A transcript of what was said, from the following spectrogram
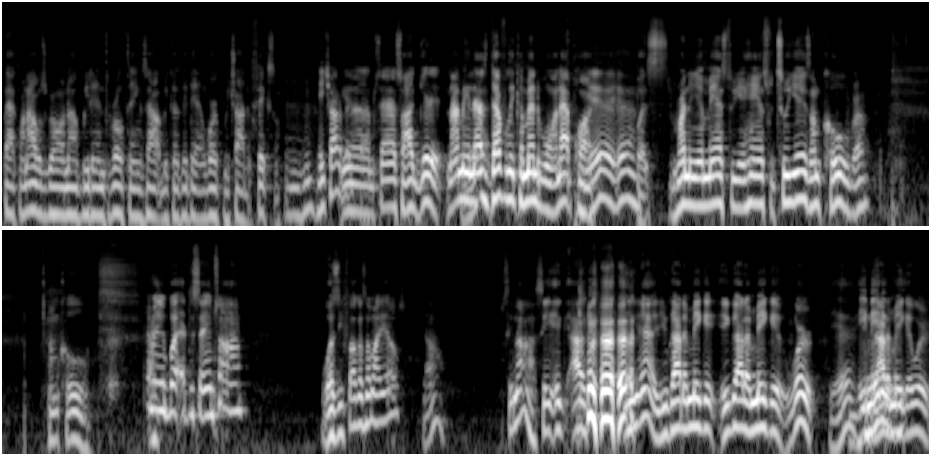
back when I was growing up, we didn't throw things out because they didn't work. We tried to fix them." Mm-hmm. He tried to You fix know what. I'm saying? So I get it. And I mean, that's definitely commendable on that part. Yeah, yeah. But running your man's through your hands for two years, I'm cool, bro. I'm cool. I mean, but at the same time, was he fucking somebody else? No. See, nah. See, it, I, yeah, you gotta make it. You gotta make it work. Yeah, he you made gotta it- make it work.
